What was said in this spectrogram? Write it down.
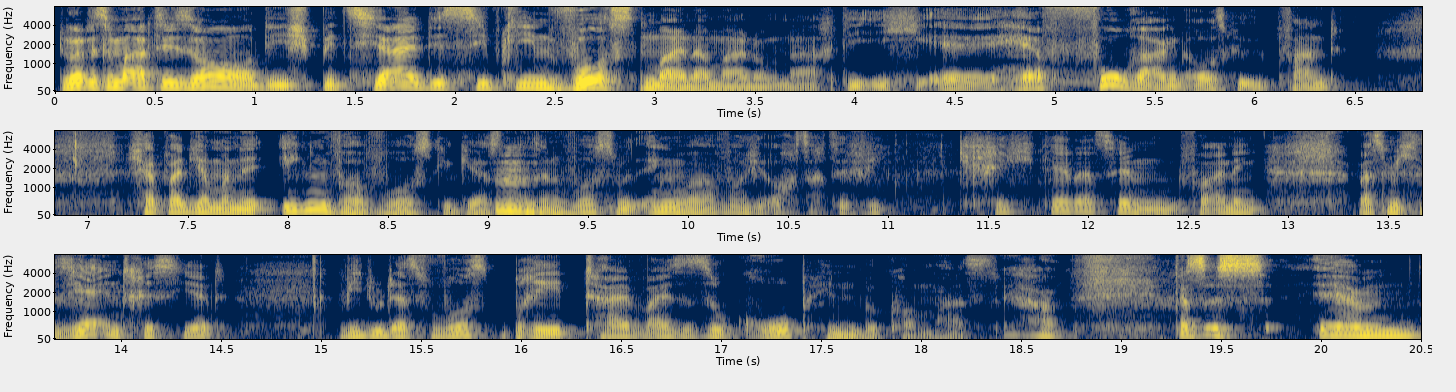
Du hattest im Artisan die Spezialdisziplin Wurst, meiner Meinung nach, die ich äh, hervorragend ausgeübt fand. Ich habe bei dir mal eine Ingwerwurst gegessen, mm. also eine Wurst mit Ingwer, wo ich auch dachte, wie kriegt der das hin? Vor allen Dingen, was mich sehr interessiert, wie du das Wurstbret teilweise so grob hinbekommen hast. Ja, das ist ähm,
